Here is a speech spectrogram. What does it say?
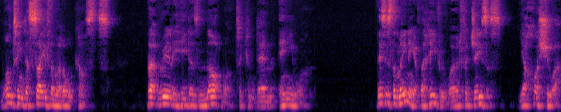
wanting to save them at all costs, that really He does not want to condemn anyone. This is the meaning of the Hebrew word for Jesus, Yehoshua.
